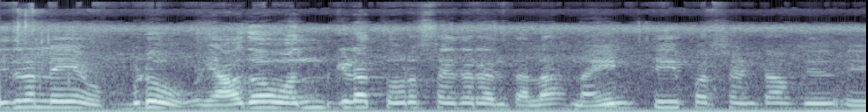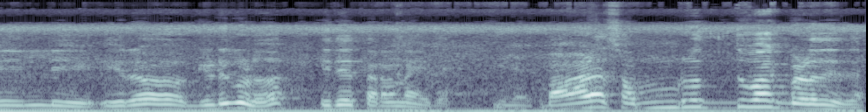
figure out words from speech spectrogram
ಇದರಲ್ಲಿ ಬಿಡು ಯಾವುದೋ ಒಂದು ಗಿಡ ತೋರಿಸ್ತಾ ಇದ್ದಾರೆ ಅಂತಲ್ಲ ನೈಂಟಿ ಪರ್ಸೆಂಟ್ ಆಫ್ ಇಲ್ಲಿ ಇರೋ ಗಿಡಗಳು ಇದೇ ತರನೇ ಇದೆ. ಭಾಳ ಸಮೃದ್ಧವಾಗಿ ಬೆಳೆದಿದೆ.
